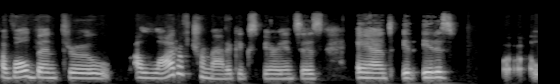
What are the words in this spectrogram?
have all been through a lot of traumatic experiences and it, it is uh,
